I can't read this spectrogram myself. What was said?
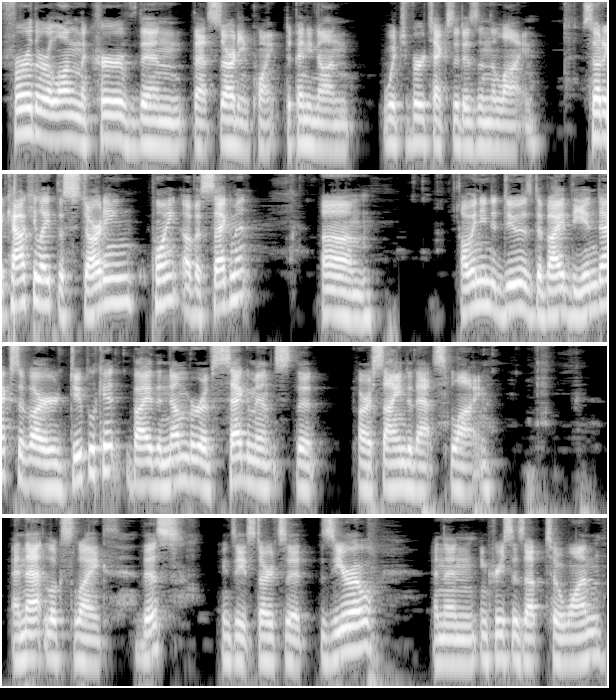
further along the curve than that starting point, depending on which vertex it is in the line. So to calculate the starting point of a segment, um, all we need to do is divide the index of our duplicate by the number of segments that are assigned to that spline. And that looks like this. You can see it starts at zero and then increases up to one.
